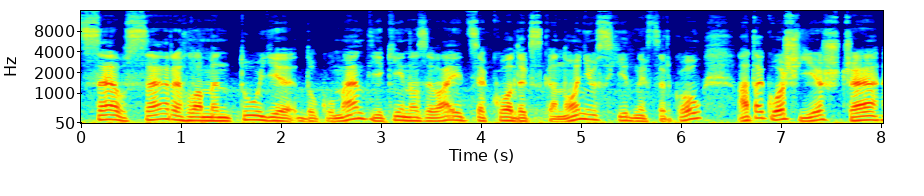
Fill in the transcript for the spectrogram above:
це все регламентує документ, який називається Кодекс канонів східних церков, а також є ще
